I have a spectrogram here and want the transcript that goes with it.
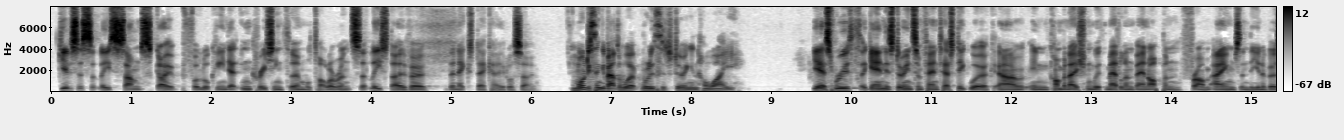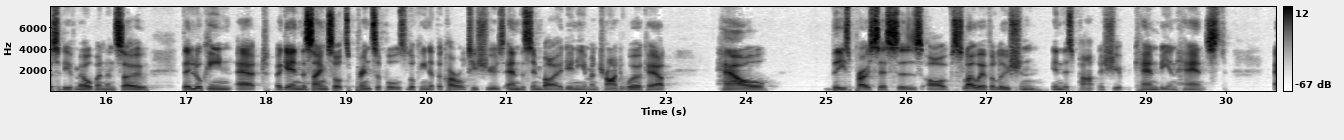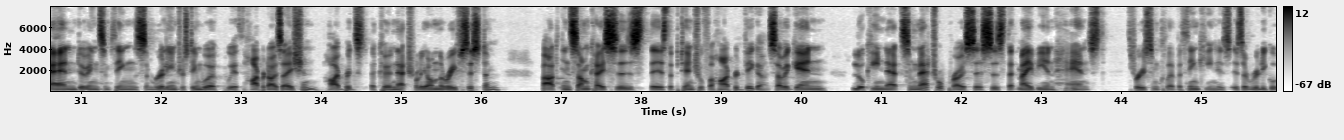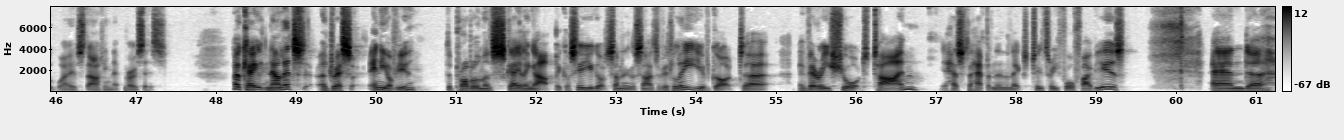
gives us at least some scope for looking at increasing thermal tolerance at least over the next decade or so. And what do you think about the work Ruth is doing in Hawaii? Yes, Ruth again is doing some fantastic work uh, in combination with Madeleine Van Oppen from AIMS and the University of Melbourne. And so they're looking at, again, the same sorts of principles, looking at the coral tissues and the symbiodinium and trying to work out how these processes of slow evolution in this partnership can be enhanced and doing some things, some really interesting work with hybridization. Hybrids occur naturally on the reef system, but in some cases, there's the potential for hybrid vigor. So, again, looking at some natural processes that may be enhanced through some clever thinking is, is a really good way of starting that process. Okay, now let's address any of you the problem of scaling up because here you've got something the size of Italy, you've got uh, a very short time. It has to happen in the next two, three, four, five years. And uh,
